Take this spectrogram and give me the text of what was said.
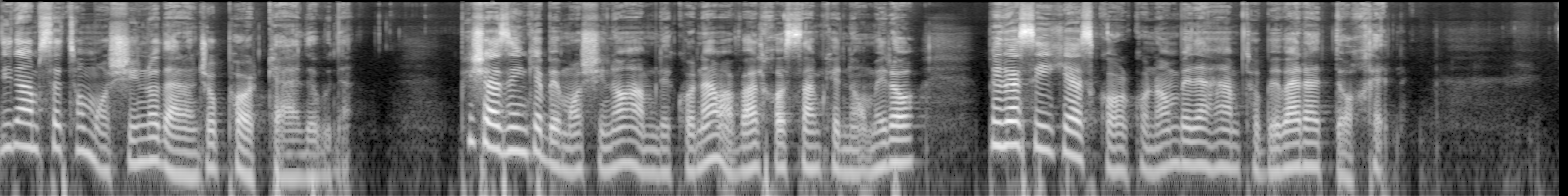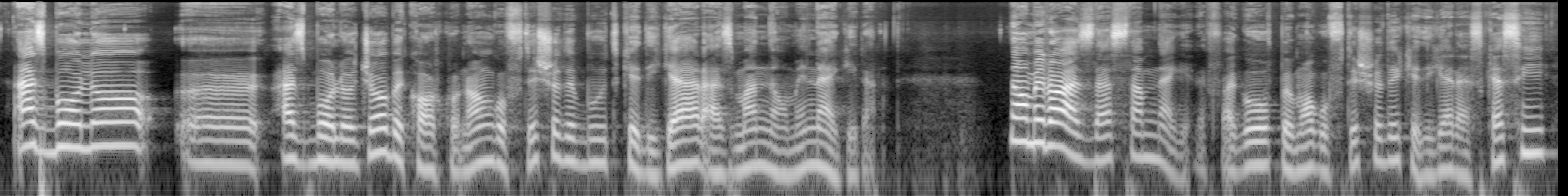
دیدم سه تا ماشین را در آنجا پارک کرده بودن. پیش از اینکه به ماشینا حمله کنم اول خواستم که نامه را به دست یکی از کارکنان بدهم تا ببرد داخل. از بالا از بالاجا به کارکنان گفته شده بود که دیگر از من نامه نگیرند. نامه را از دستم نگرفت و گفت به ما گفته شده که دیگر از کسی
